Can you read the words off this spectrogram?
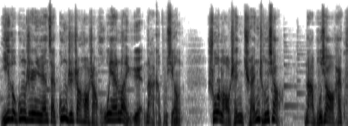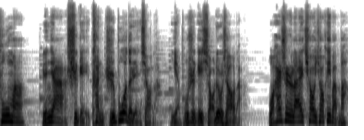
一个公职人员在公职账号上胡言乱语，那可不行。说老陈全程笑，那不笑还哭吗？人家是给看直播的人笑的，也不是给小六笑的。我还是来敲一敲黑板吧。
